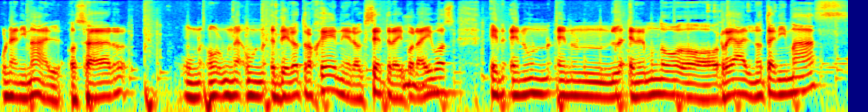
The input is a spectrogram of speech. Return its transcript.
un animal o ser un- una- un- del otro género, etcétera. Y por ahí vos en, en un- en un- en el mundo real no te animás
